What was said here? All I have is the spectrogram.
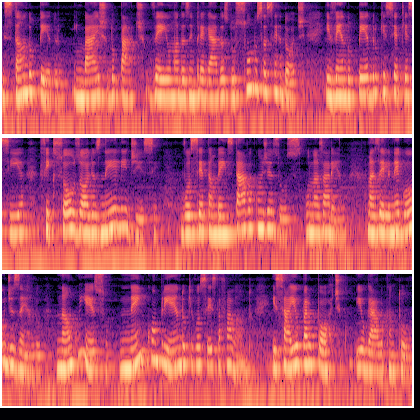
Estando Pedro embaixo do pátio, veio uma das empregadas do sumo sacerdote e, vendo Pedro que se aquecia, fixou os olhos nele e disse: Você também estava com Jesus, o Nazareno. Mas ele negou, dizendo: Não conheço, nem compreendo o que você está falando e saiu para o pórtico, e o galo cantou.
